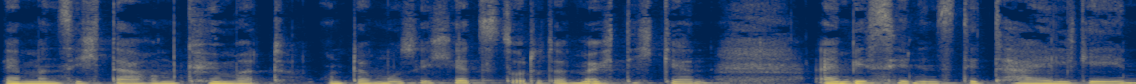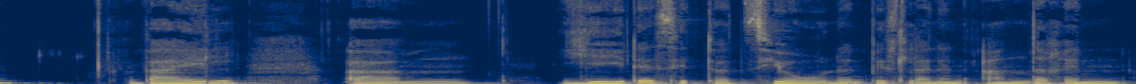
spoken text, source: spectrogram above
wenn man sich darum kümmert. Und da muss ich jetzt oder da möchte ich gern ein bisschen ins Detail gehen, weil ähm, jede Situation ein bisschen einen anderen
